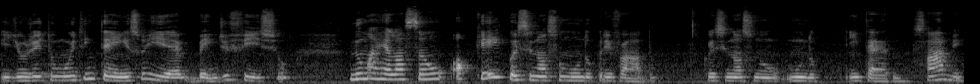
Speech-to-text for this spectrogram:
e de um jeito muito intenso e é bem difícil numa relação ok com esse nosso mundo privado, com esse nosso mundo interno, sabe?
